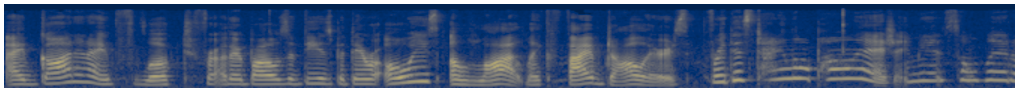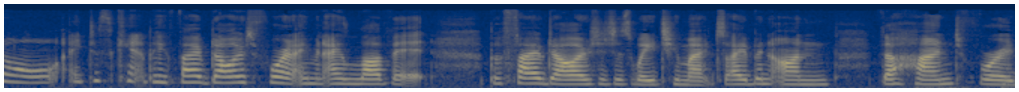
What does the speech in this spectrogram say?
I've gone and I've looked for other bottles of these, but they were always a lot, like $5 for this tiny little polish. I mean, it's so little. I just can't pay $5 for it. I mean, I love it, but $5 is just way too much. So I've been on the hunt for a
